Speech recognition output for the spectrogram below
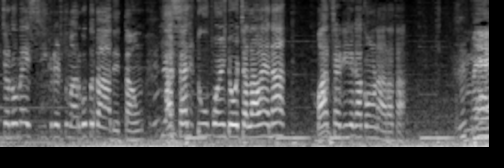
चलो मैं सीक्रेट तुम्हारे को बता देता हूँ। असल 2.0 चला हुआ है ना? बादशाह की जगह कौन आ रहा था? मैं।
